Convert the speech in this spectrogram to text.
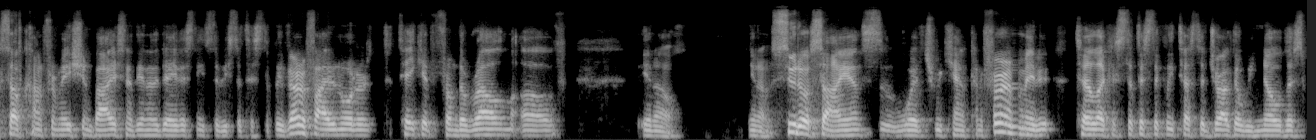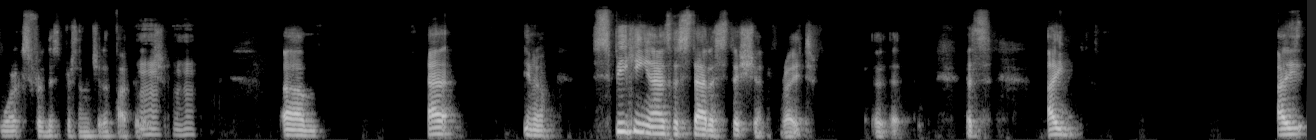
self-confirmation bias and at the end of the day this needs to be statistically verified in order to take it from the realm of you know you know pseudoscience which we can't confirm maybe to like a statistically tested drug that we know this works for this percentage of the population mm-hmm, mm-hmm. um at, you know speaking as a statistician right uh, uh, it's i i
